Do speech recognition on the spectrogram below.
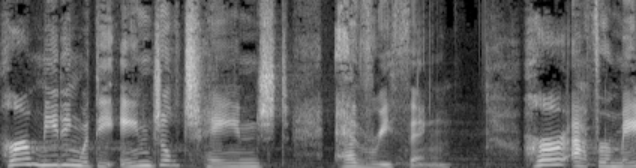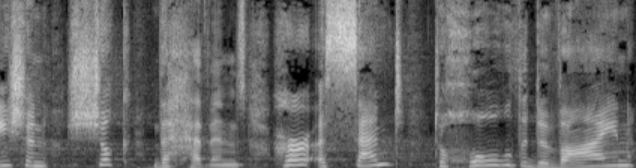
Her meeting with the angel changed everything. Her affirmation shook the heavens. Her assent to hold the divine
